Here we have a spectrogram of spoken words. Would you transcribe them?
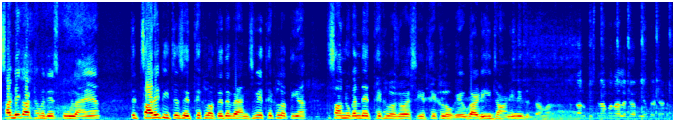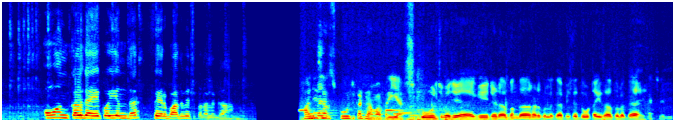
ਸਾਢੇ ਕੁ ਅੱਠ ਵਜੇ ਸਕੂਲ ਆਏ ਆ ਤੇ ਸਾਰੇ ਟੀਚਰਸ ਇੱਥੇ ਖਲੋਤੇ ਤੇ ਵੈਨਸ ਵੀ ਇੱਥੇ ਖਲੋਤੀਆਂ। ਤੇ ਸਾਨੂੰ ਕਹਿੰਦੇ ਇੱਥੇ ਖਲੋ ਜਾਓ ਅਸੀਂ ਇੱਥੇ ਖਲੋ ਗਏ ਉਹ ਗਾੜੀ ਜਾਣ ਹੀ ਨਹੀਂ ਦਿੱਤਾ ਵਾ ਤੁਹਾਨੂੰ ਕਿਸ ਤਰ੍ਹਾਂ ਪਤਾ ਲੱਗਾ ਵੀ ਅੰਦਰ ਡੱਡ ਉਹ ਅੰਕਲ ਗਏ ਕੋਈ ਅੰਦਰ ਫਿਰ ਬਾਅਦ ਵਿੱਚ ਪਤਾ ਲੱਗਾ ਸਾਨੂੰ। ਹਾਂਜੀ ਸਰ ਸਕੂਲ 'ਚ ਘਟਨਾ ਵਾਪਰੀ ਆ? ਸਕੂਲ ਚ ਵਜੇ ਆਇਆ ਕਿ ਜਿਹੜਾ ਬੰਦਾ ਸਾਡੇ ਕੋਲ ਲੱਗਾ ਪਿਛਲੇ 2 2.5 ਸਾਲ ਤੋਂ ਲੱਗਾ ਹੈ ਅੱਛਾ ਜੀ।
